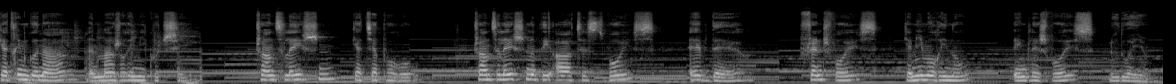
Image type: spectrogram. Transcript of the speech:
Catherine Gonnard and Marjorie Micucci. Translation Katia Porot. Translation of the artist's voice Eve French voice Camille Morino. English voice Lou Doillon.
